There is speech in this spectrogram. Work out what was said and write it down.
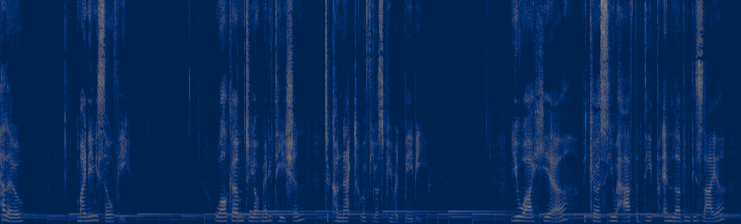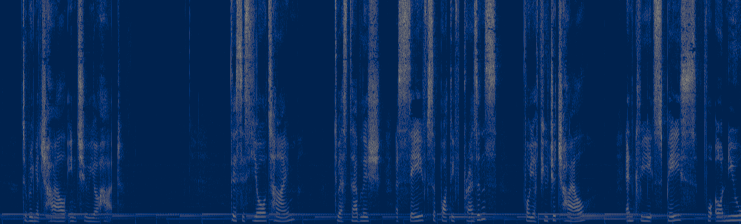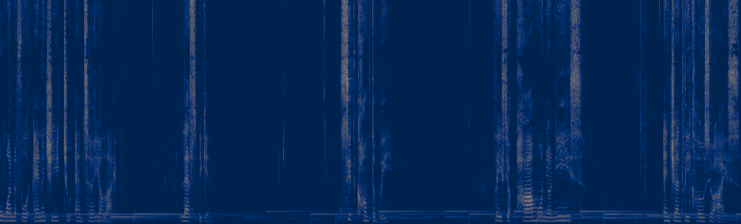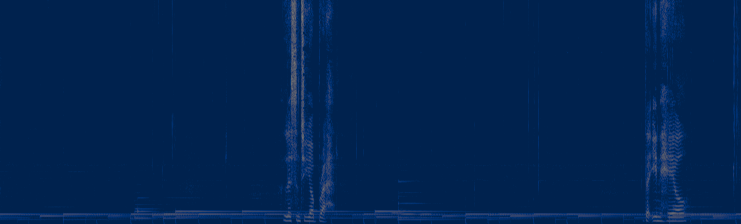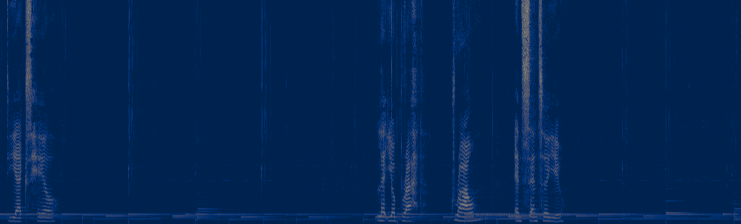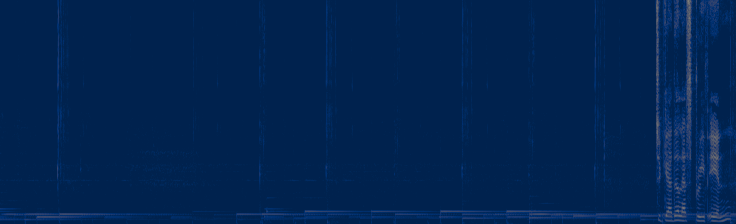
Hello, my name is Sophie. Welcome to your meditation to connect with your spirit baby. You are here because you have a deep and loving desire to bring a child into your heart. This is your time to establish a safe, supportive presence for your future child and create space for a new wonderful energy to enter your life. Let's begin. Sit comfortably. Place your palm on your knees and gently close your eyes. Listen to your breath. The inhale, the exhale. Let your breath ground and center you. Together, let's breathe in.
